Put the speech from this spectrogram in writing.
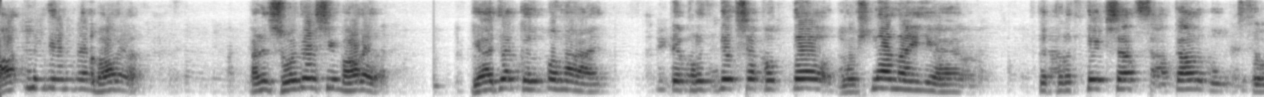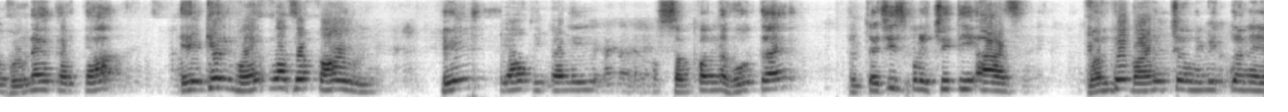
आत्मनिर्भर भारत आणि स्वदेशी भारत या ज्या कल्पना आहेत ते प्रत्यक्ष फक्त घोषणा नाही आहे ते प्रत्यक्षात साकार होण्याकरता एक एक महत्वाचं पाऊल हे या ठिकाणी संपन्न होत आहे. आणि त्याचीच प्रचिती आज वंदे भारतच्या निमित्ताने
